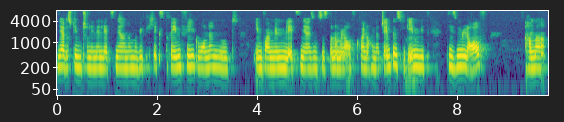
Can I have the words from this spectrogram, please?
Ja, das stimmt schon. In den letzten Jahren haben wir wirklich extrem viel gewonnen und eben vor allem im letzten Jahr ist uns das dann einmal aufgefallen, auch in der Champions League, eben mit diesem Lauf haben wir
